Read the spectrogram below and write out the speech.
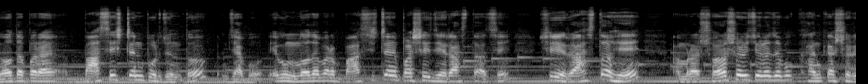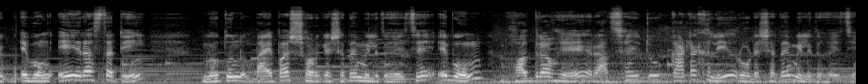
নদাপাড়া বাস স্ট্যান্ড পর্যন্ত যাব এবং নদাপাড়া বাস স্ট্যান্ডের পাশে যে রাস্তা আছে, সেই রাস্তা হয়ে আমরা সরাসরি চলে যাব খানকা শরীফ এবং এই রাস্তাটি নতুন বাইপাস সড়কের সাথে মিলিত হয়েছে এবং ভদ্রা হয়ে রাজশাহী টু কাটাখালী রোডের সাথে মিলিত হয়েছে।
